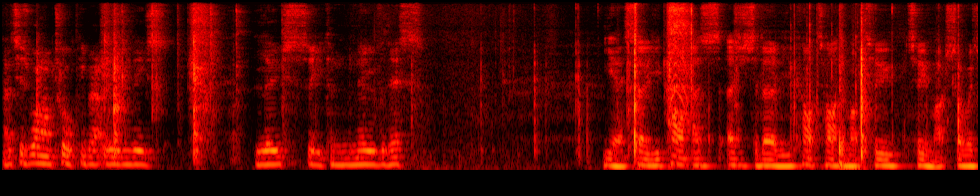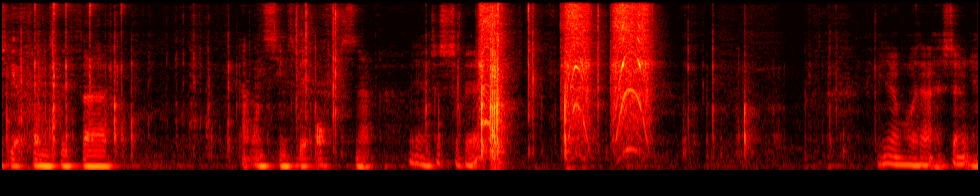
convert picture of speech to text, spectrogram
That's just why I'm talking about leaving these loose so you can manoeuvre this. Yeah, so you can't, as, as you said earlier, you can't tighten them up too too much, so otherwise you get problems with. Uh, that one seems a bit off, doesn't it? Yeah, just a bit. You know why that is, don't you?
